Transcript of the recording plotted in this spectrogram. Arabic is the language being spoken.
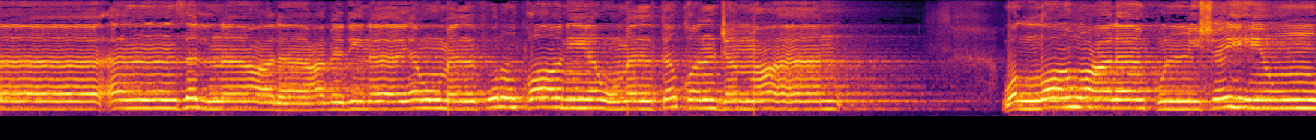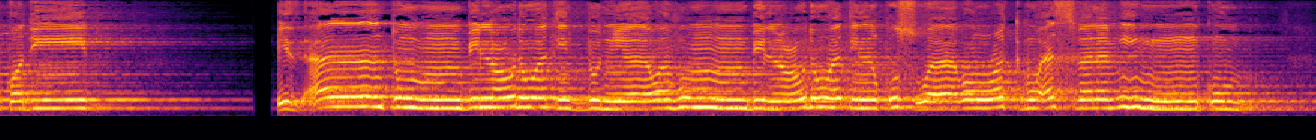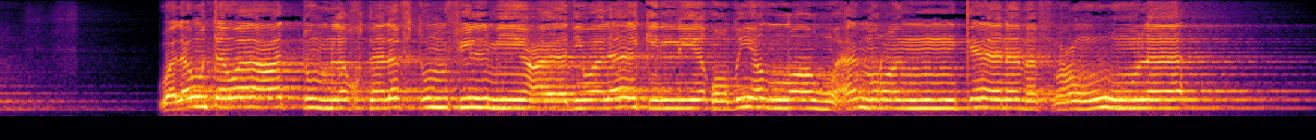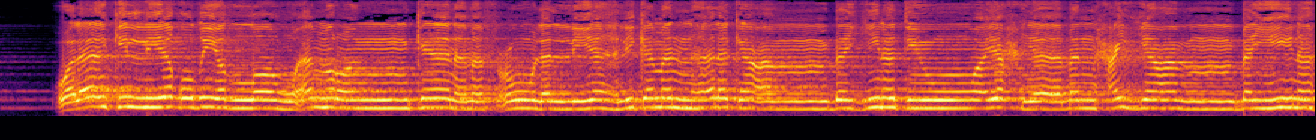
أنزلنا على عبدنا يوم الفرقان يوم التقى الجمعان. والله على كل شيء قدير. إذ أنتم بالعدوة الدنيا وهم بالعدوة القصوى والركب أسفل منكم. ولو تواعدتم لاختلفتم في الميعاد ولكن ليقضي الله أمرا كان مفعولا. ولكن ليقضي الله أمرا كان مفعولا ليهلك من هلك عن بينة ويحيى من حي عن بينة.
